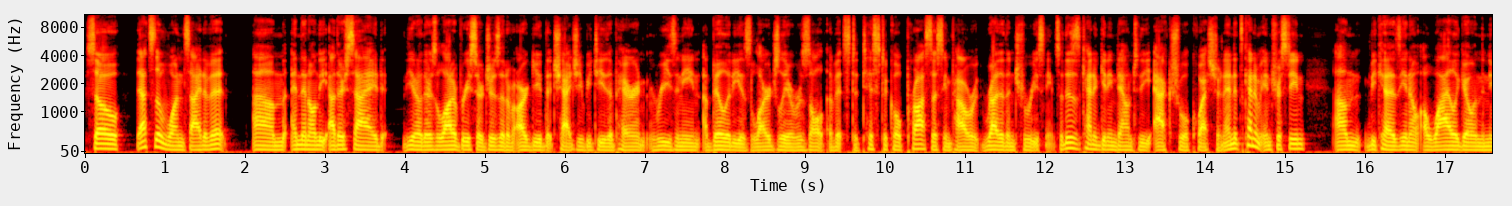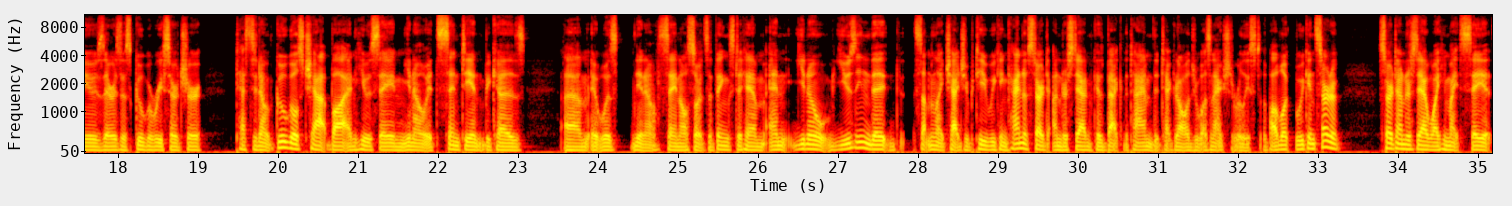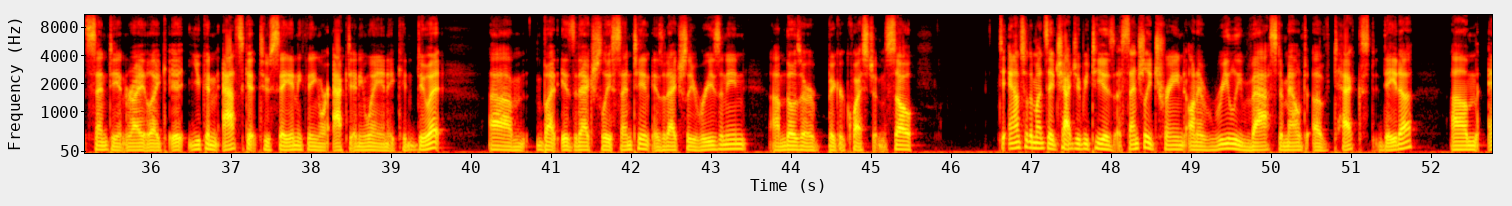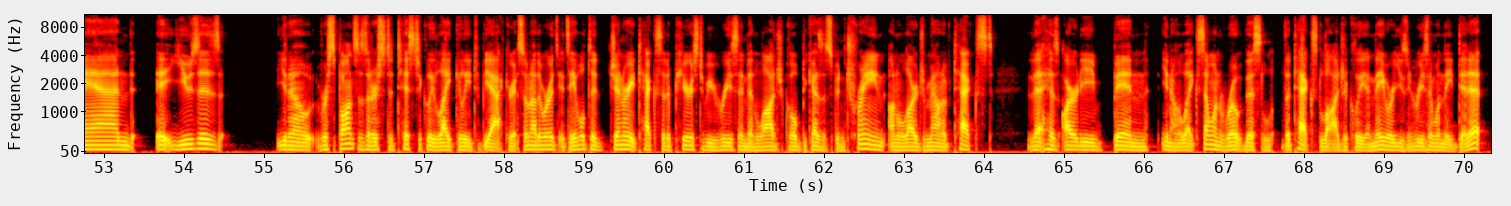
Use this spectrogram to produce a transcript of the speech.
So, that's the one side of it. Um, and then on the other side, you know, there's a lot of researchers that have argued that ChatGPT's apparent reasoning ability is largely a result of its statistical processing power rather than true reasoning. So this is kind of getting down to the actual question, and it's kind of interesting um, because you know a while ago in the news there was this Google researcher testing out Google's chatbot, and he was saying, you know, it's sentient because um, it was, you know, saying all sorts of things to him. And, you know, using the something like ChatGPT, we can kind of start to understand because back at the time the technology wasn't actually released to the public, but we can sort of start to understand why he might say it's sentient, right? Like it, you can ask it to say anything or act any way and it can do it. Um, but is it actually sentient? Is it actually reasoning? Um, those are bigger questions. So to answer them, I'd say ChatGPT is essentially trained on a really vast amount of text data. Um, and it uses you know responses that are statistically likely to be accurate so in other words it's able to generate text that appears to be reasoned and logical because it's been trained on a large amount of text that has already been you know like someone wrote this the text logically and they were using reason when they did it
